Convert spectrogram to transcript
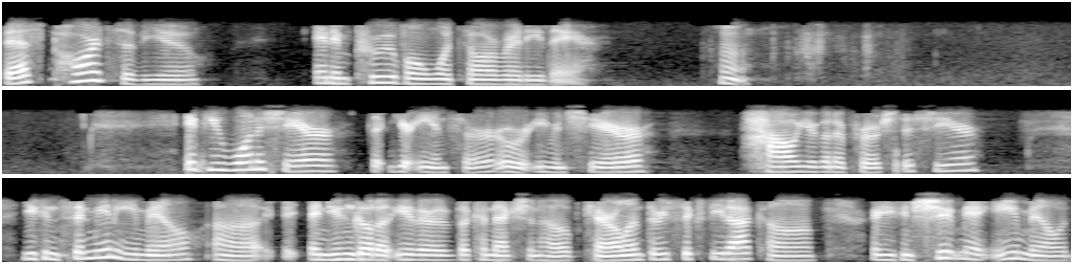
best parts of you and improve on what's already there? Hmm. If you want to share your answer or even share how you're going to approach this year, you can send me an email, uh, and you can go to either the Connection Hub, Carolyn360.com, or you can shoot me an email at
